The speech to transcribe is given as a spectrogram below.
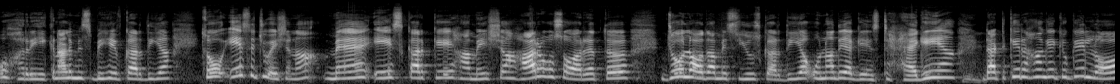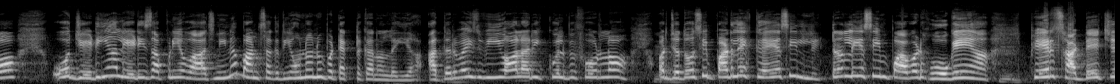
ਉਹ ਹਰੇਕ ਨਾਲ ਮਿਸਬਿਹੇਵ ਕਰਦੀ ਆ। ਸੋ ਇਹ ਸਿਚੁਏਸ਼ਨ ਆ ਮੈਂ ਇਸ ਕਰਕੇ ਹਮੇਸ਼ਾ ਹਰ ਉਸ ਔਰਤ ਜੋ ਲਾਅ ਦਾ ਮਿਸਯੂਜ਼ ਕਰਦੀ ਆ ਉਹਨਾਂ ਦੇ ਅਗੇਂਸਟ ਹੈਗੇ ਆ। ਡਟ ਕੇ ਰਹਾਂਗੇ ਕਿਉਂਕਿ ਲਾਅ ਉਹ ਜਿਹੜੀਆਂ ਲੇਡੀਜ਼ ਆਪਣੀ ਆਵਾਜ਼ ਨਹੀਂ ਨਾ ਬਣ ਸਕਦੀਆਂ ਉਹਨਾਂ ਨੂੰ ਪ੍ਰੋਟੈਕਟ ਕਰਨ ਲਈ ਆ। Otherwise we all are equal before law ਔਰ ਜਦੋਂ ਅਸੀਂ ਪੜ੍ਹ ਲਿਖ ਗਏ ਅਸੀਂ ਲਿਟਰਲੀ ਅਸੀਂ ਇੰਪਾਵਰਡ ਹੋ ਗਏ ਆ ਫਿਰ ਸਾਡੇ 'ਚ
